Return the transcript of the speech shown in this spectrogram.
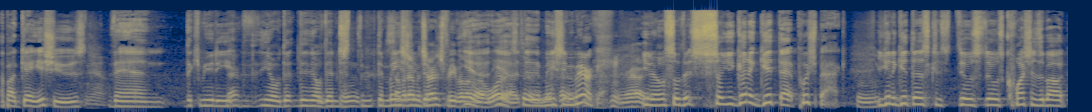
about gay issues Yeah. than the community, Yeah. you know, the, the, you know, than just the, the Some of them mainstream church people are yeah, the worst, yeah, the, too. the mainstream America, Right. you know. So that so you're gonna get that pushback. Mm-hmm. You're gonna get those those those questions about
